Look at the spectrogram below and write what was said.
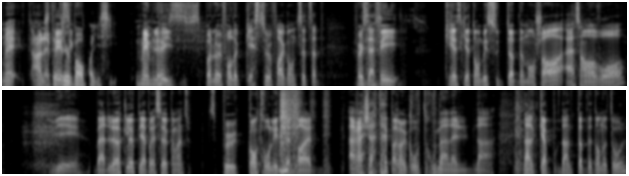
Mais en le pire, deux bons policiers. même là, ils- c'est pas leur faute. là. Qu'est-ce que tu veux faire contre ça? ça te- First, la fille, Chris qui est tombé sous le top de mon char, elle s'en va voir. Puis, euh, bad luck, là. Puis après ça, comment tu, tu peux contrôler de te faire arracher la tête par un gros trou dans, la, dans, dans, le, capot, dans le top de ton auto. là.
